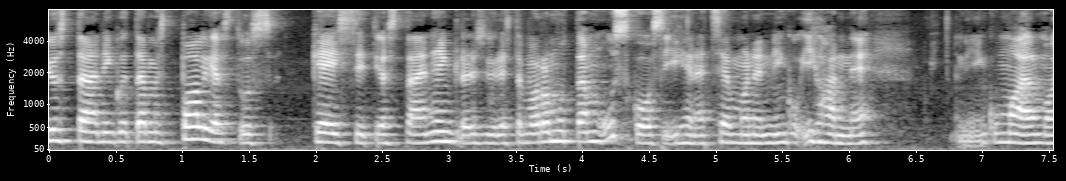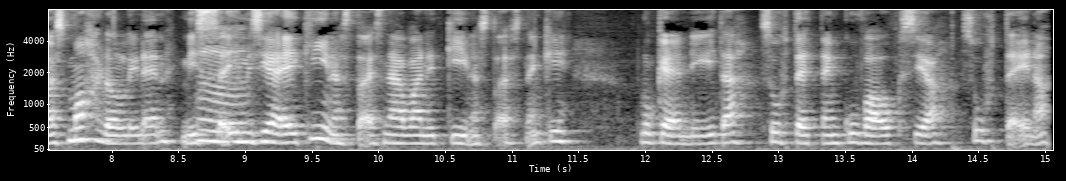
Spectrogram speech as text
just tämä niin tämmöiset paljastuskeissit jostain henkilöllisyydestä voi romuttaa uskoa siihen, että semmoinen niin ihanne niin kuin maailma olisi mahdollinen, missä mm. ihmisiä ei kiinnostaisi nämä, vaan niitä kiinnostaisi jotenkin lukea niitä suhteiden kuvauksia suhteina,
